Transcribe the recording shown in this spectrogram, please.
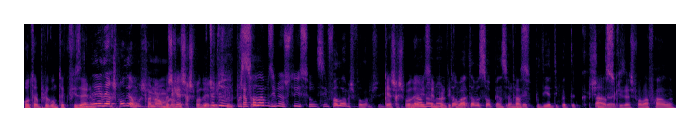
Outra pergunta que fizeram. Nem, nem respondemos. Foi não, Mas bro. queres responder a Tu- tu- isto? Já falámos imenso disso. Sim, falamos, falamos. Sim. Queres responder não, isso não, em não, particular? Estava só pensando Tá que é se- que podia tipo, Ah, acrescentar. se quiseres falar, fala.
